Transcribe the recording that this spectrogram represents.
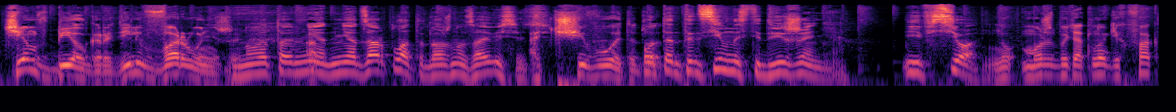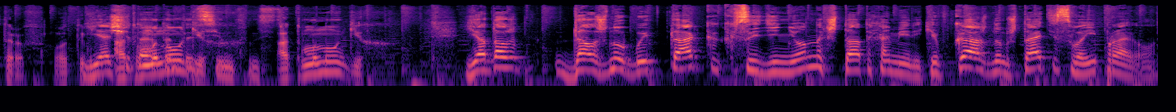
чем в Белгороде или в Воронеже. Но это не, не от зарплаты должно зависеть. От чего это? От интенсивности движения. И все. Ну, может быть, от многих факторов. Вот, Я от считаю, многих. От многих. Я дол- должно быть так, как в Соединенных Штатах Америки. В каждом штате свои правила.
